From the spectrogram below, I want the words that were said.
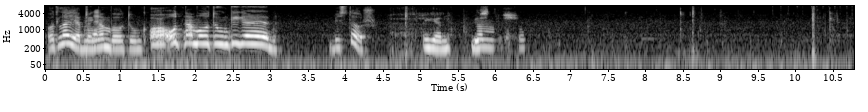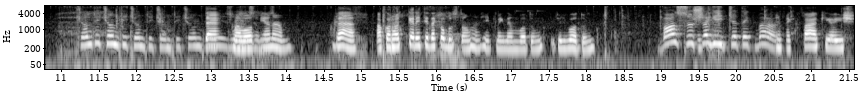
Ott lejjebb még nem voltunk. Ah, ott nem voltunk, igen! Biztos? Igen, biztos. Csonti, csonti, csonti, csonti, csonti. De, már volt ilyen, nem? De, akkor hogy kerítitek cobblestone, hogy itt még nem voltunk, úgyhogy voltunk. Basszus, segítsetek be! Én meg fákja is.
